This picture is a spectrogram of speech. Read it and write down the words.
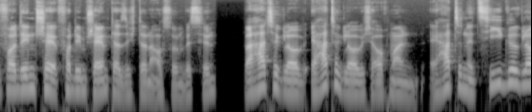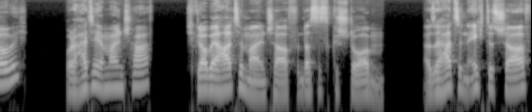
vor, den, vor dem schämt er sich dann auch so ein bisschen. Weil er hatte, glaube er hatte, glaube ich, auch mal, ein- er hatte eine Ziege, glaube ich. Oder hatte er mal ein Schaf? Ich glaube, er hatte mal ein Schaf und das ist gestorben. Also er hatte ein echtes Schaf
